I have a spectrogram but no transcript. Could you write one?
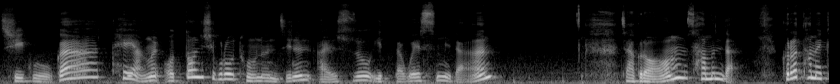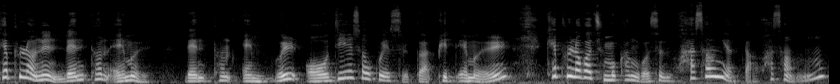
지구가 태양을 어떤 식으로 도는지는 알 수 있다고 했습니다. 자, 그럼 3문단. 그렇다면 케플러는 랜턴 M을 랜턴 M을 어디에서 구했을까? 빛 M을 케플러가 주목한 것은 화성이었다. 화성.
